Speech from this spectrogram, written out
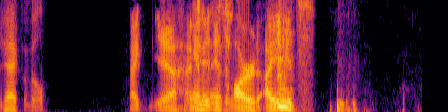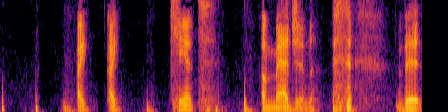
Jacksonville. I yeah, I mean it, it's hard. I it's I I can't imagine that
